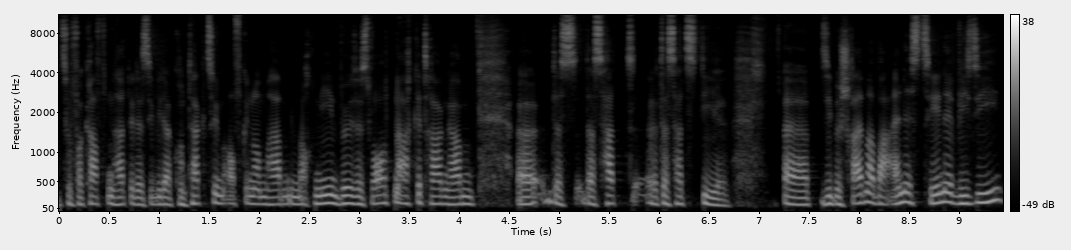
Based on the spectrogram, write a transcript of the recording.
zu verkraften hatte, dass sie wieder Kontakt zu ihm aufgenommen haben, ihm auch nie ein böses Wort nachgetragen haben. das, das, hat, das hat Stil. Äh, Sie beschreiben aber eine Szene, wie Sie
